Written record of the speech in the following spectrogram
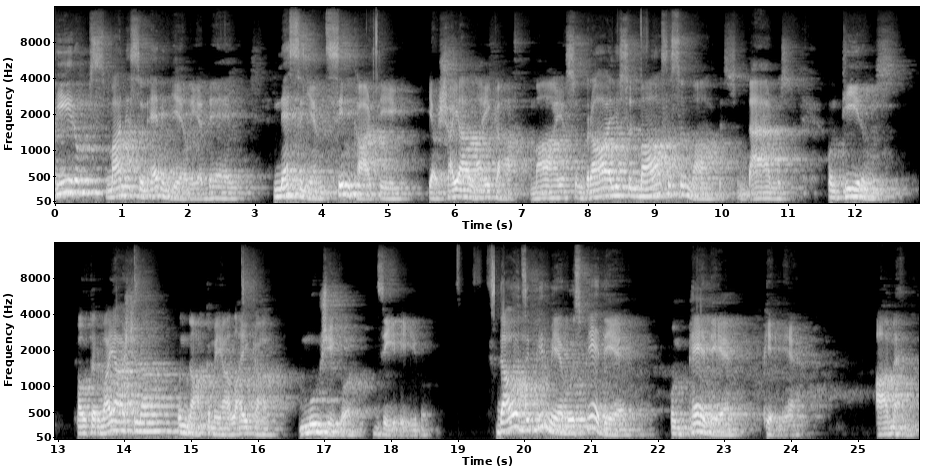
tīrums manis un evaņģēlīja dēļ, nesaņemt simtkārtīgi jau šajā laikā mājas, un brāļus, un māsas, un mātes, un bērnus, un tīrums, kaut ar vajāšanām, un nākamajā laikā mūžīgo dzīvību. Daudzi pirmie būs pēdējie, un pēdējie pirmie. Āmen!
